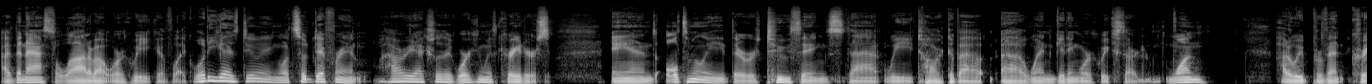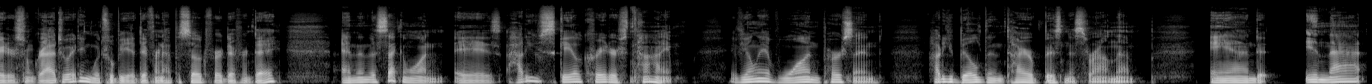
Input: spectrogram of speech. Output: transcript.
I've been asked a lot about Workweek of like, what are you guys doing? What's so different? How are you actually like working with creators? And ultimately, there were two things that we talked about uh, when getting Workweek started. One, how do we prevent creators from graduating, which will be a different episode for a different day. And then the second one is how do you scale creators' time? If you only have one person, how do you build an entire business around them? And in that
